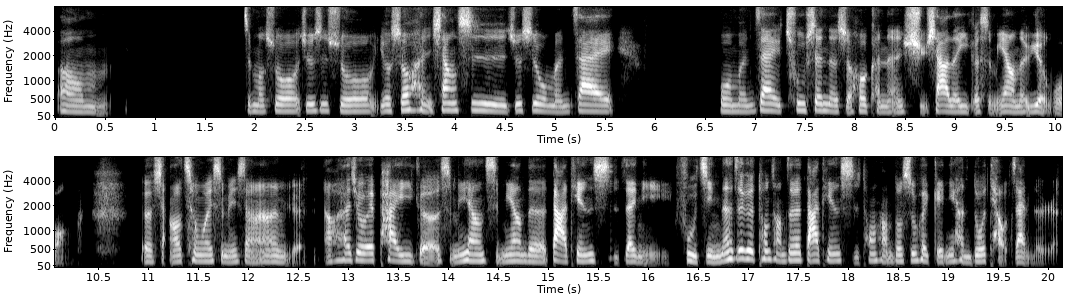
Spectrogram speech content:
嗯，怎么说？就是说，有时候很像是，就是我们在我们在出生的时候，可能许下了一个什么样的愿望。呃，想要成为什么什么样的人，然后他就会派一个什么样什么样的大天使在你附近。那这个通常这个大天使通常都是会给你很多挑战的人，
